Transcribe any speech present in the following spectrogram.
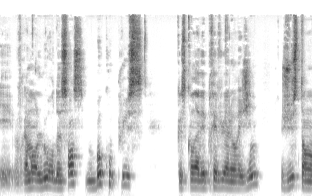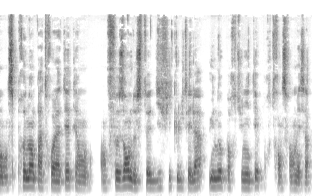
et vraiment lourd de sens, beaucoup plus que ce qu'on avait prévu à l'origine juste en se prenant pas trop la tête et en, faisant de cette difficulté-là une opportunité pour transformer ça.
